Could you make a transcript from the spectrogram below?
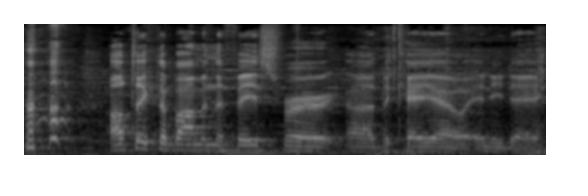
I'll take the bomb in the face for uh, the KO any day.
